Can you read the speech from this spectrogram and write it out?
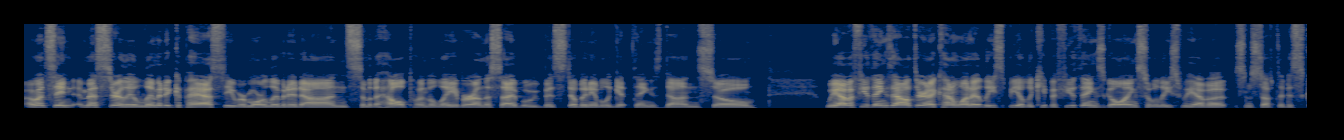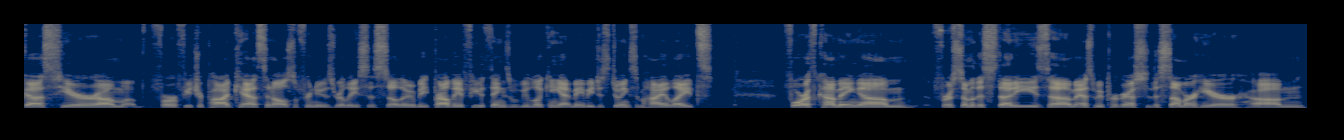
I wouldn't say necessarily a limited capacity. We're more limited on some of the help and the labor on the side, but we've been, still been able to get things done. So we have a few things out there, and I kind of want to at least be able to keep a few things going, so at least we have a, uh, some stuff to discuss here um, for future podcasts and also for news releases. So there'll be probably a few things we'll be looking at, maybe just doing some highlights forthcoming um, for some of the studies um, as we progress through the summer here, um,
